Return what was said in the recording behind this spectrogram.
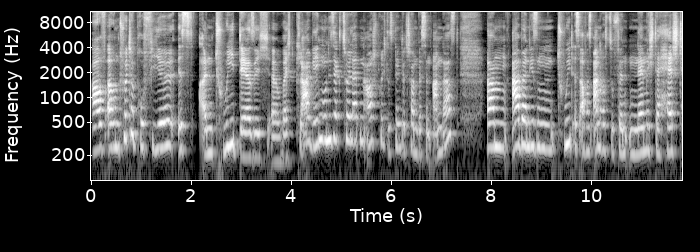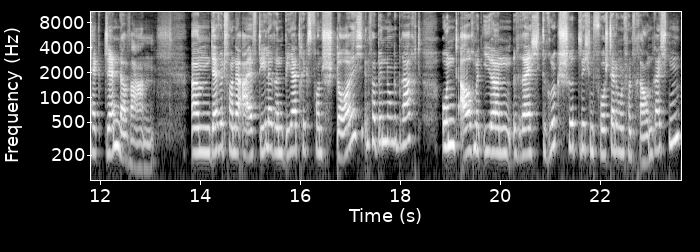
auf eurem Twitter-Profil ist ein Tweet, der sich äh, recht klar gegen Unisex-Toiletten ausspricht. Das klingt jetzt schon ein bisschen anders. Ähm, aber in diesem Tweet ist auch was anderes zu finden, nämlich der Hashtag Genderwahn. Ähm, der wird von der AfDlerin Beatrix von Storch in Verbindung gebracht und auch mit ihren recht rückschrittlichen Vorstellungen von Frauenrechten.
